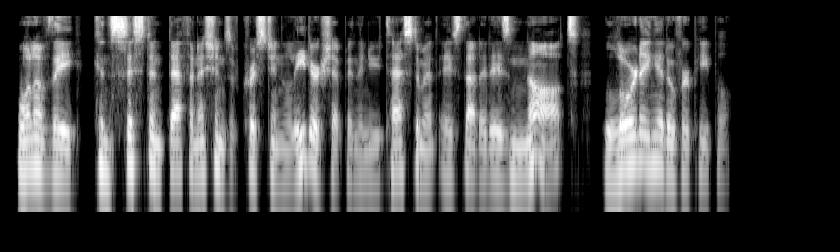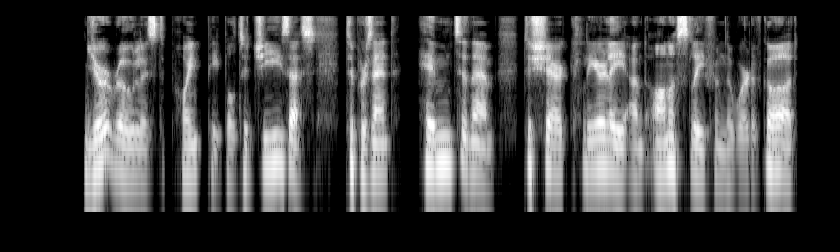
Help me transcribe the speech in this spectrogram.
One of the consistent definitions of Christian leadership in the New Testament is that it is not lording it over people. Your role is to point people to Jesus, to present Him to them, to share clearly and honestly from the Word of God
